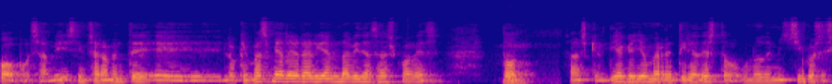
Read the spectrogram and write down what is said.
Pues a mí, sinceramente, eh, lo que más me alegraría en la vida, ¿sabes cuál es? Todo. Mm. Sabes que el día que yo me retire de esto, uno de mis chicos se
